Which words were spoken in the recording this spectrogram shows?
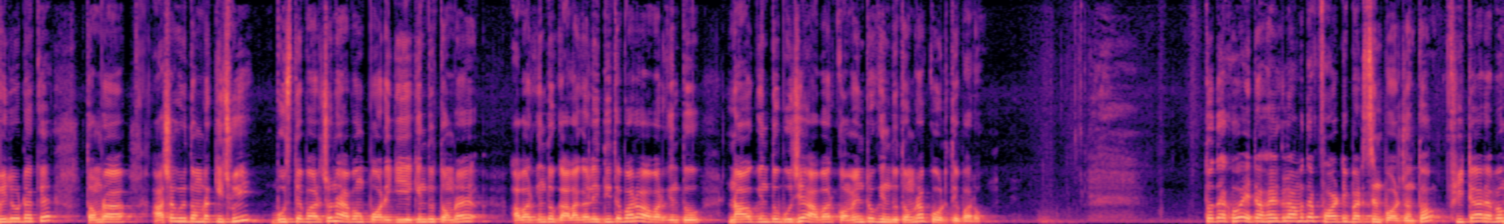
ভিডিওটাকে, তোমরা আশা করি তোমরা কিছুই বুঝতে পারছ না এবং পরে গিয়ে কিন্তু তোমরা আবার কিন্তু গালাগালি দিতে পারো, আবার কিন্তু নাও কিন্তু বুঝে আবার কমেন্টও কিন্তু তোমরা করতে পারো। তো দেখো, এটা হয়ে গেলো আমাদের ফর্টি পার্সেন্ট পর্যন্ত ফিটার এবং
